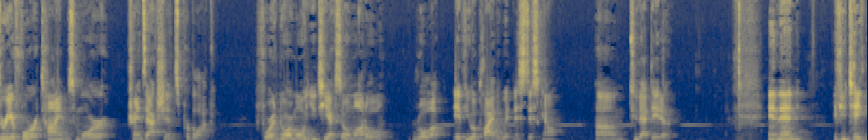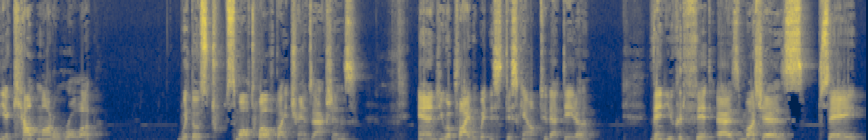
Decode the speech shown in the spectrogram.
three or four times more transactions per block for a normal UTXO model rollup if you apply the witness discount um, to that data. And then if you take the account model rollup with those t- small 12 byte transactions, and you apply the witness discount to that data, then you could fit as much as, say,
